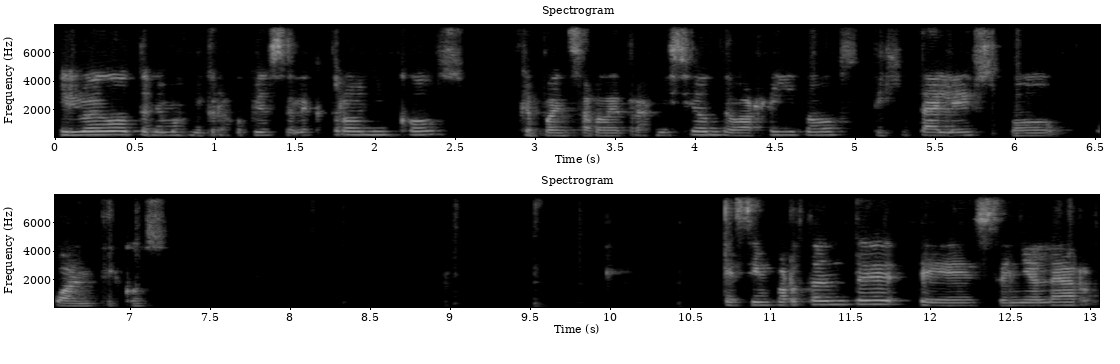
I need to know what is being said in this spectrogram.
Y luego tenemos microscopios electrónicos, que pueden ser de transmisión, de barridos, digitales o cuánticos. Es importante eh, señalar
